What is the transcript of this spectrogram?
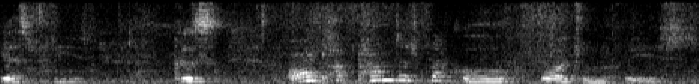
Yes, please. Because pandas black or white on the face?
